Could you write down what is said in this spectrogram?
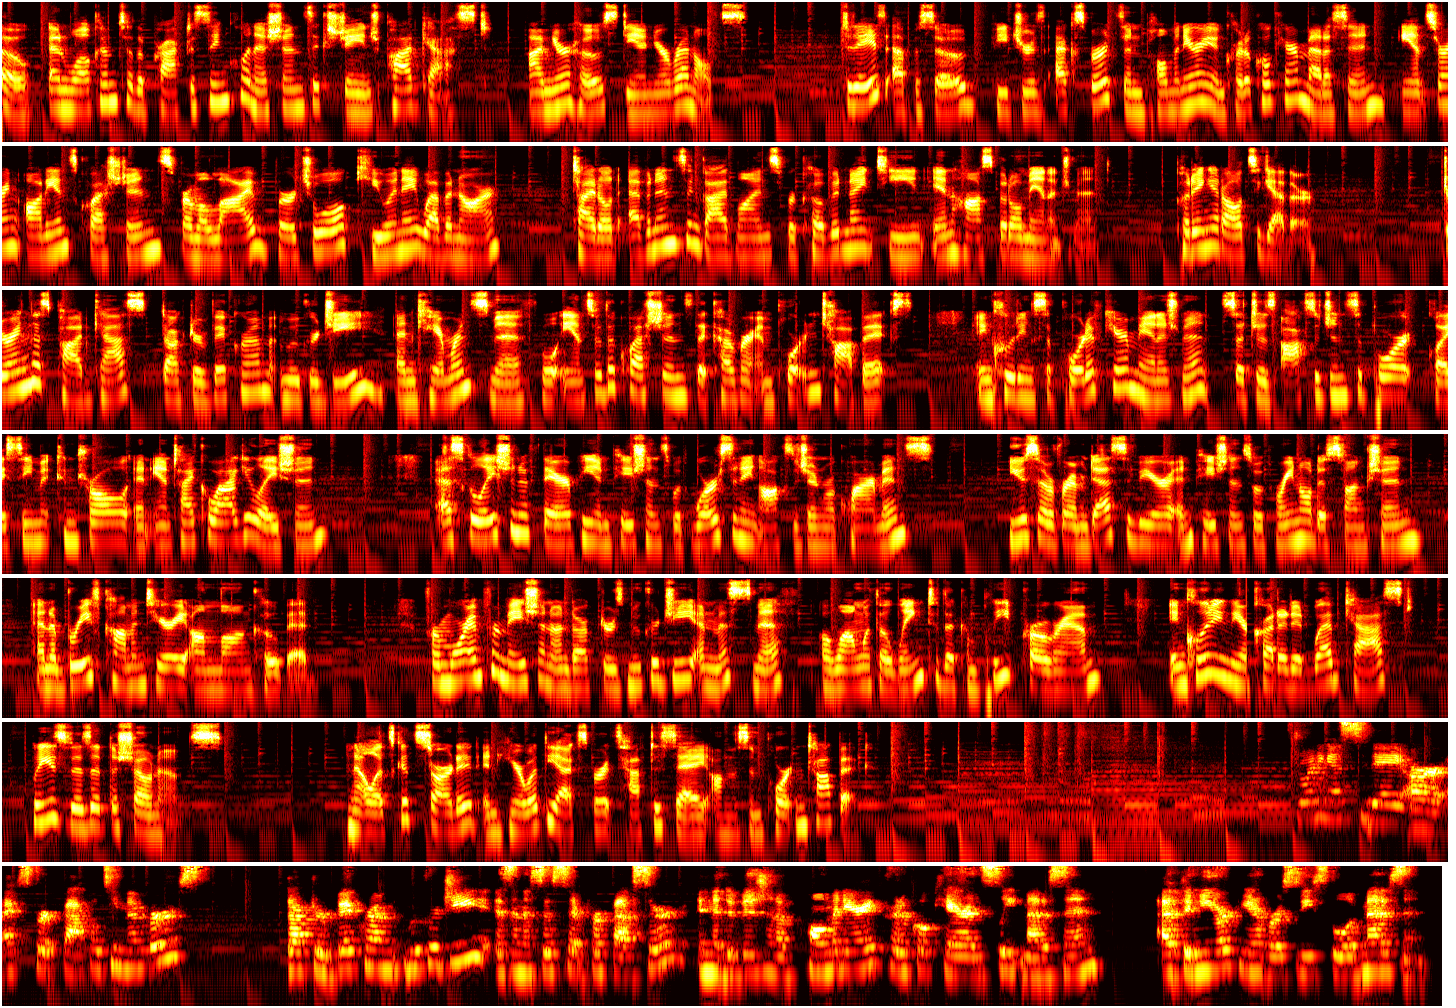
Hello, and welcome to the Practicing Clinicians Exchange podcast. I'm your host, Dania Reynolds. Today's episode features experts in pulmonary and critical care medicine answering audience questions from a live virtual Q&A webinar titled Evidence and Guidelines for COVID-19 in Hospital Management: Putting it all together. During this podcast, Dr. Vikram Mukherjee and Cameron Smith will answer the questions that cover important topics including supportive care management, such as oxygen support, glycemic control, and anticoagulation, escalation of therapy in patients with worsening oxygen requirements, use of remdesivir in patients with renal dysfunction, and a brief commentary on long COVID. For more information on Drs. Mukherjee and Ms. Smith, along with a link to the complete program, including the accredited webcast, please visit the show notes. Now let's get started and hear what the experts have to say on this important topic. Joining us today are expert faculty members. Dr. Vikram Mukherjee is an assistant professor in the Division of Pulmonary Critical Care and Sleep Medicine at the New York University School of Medicine.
